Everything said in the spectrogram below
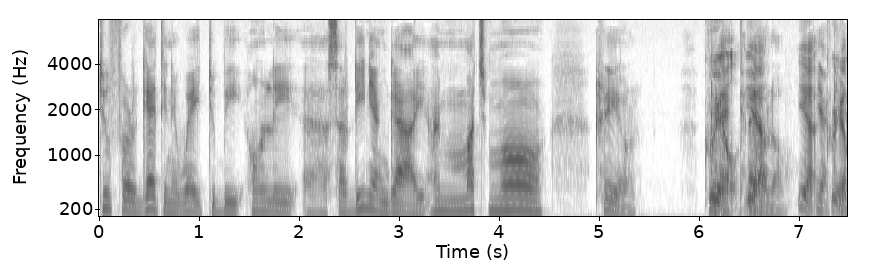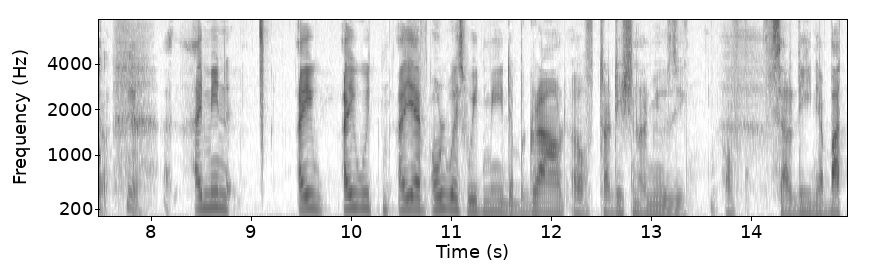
to forget in a way to be only a sardinian guy. I'm much more creole. Creole, Cre- yeah. yeah yeah creole. creole yeah. I mean I I would I have always with me the background of traditional music of Sardinia, but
